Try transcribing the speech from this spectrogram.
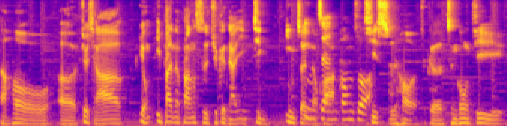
然后呃，就想要用一般的方式去跟人家应进应征的话，工作，其实哈，这个成功机率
